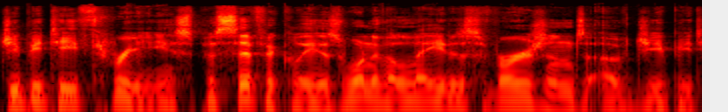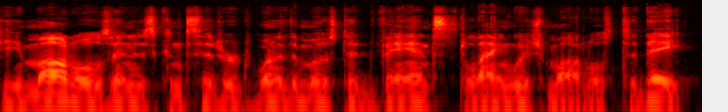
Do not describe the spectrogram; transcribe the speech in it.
GPT 3 specifically is one of the latest versions of GPT models and is considered one of the most advanced language models to date.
